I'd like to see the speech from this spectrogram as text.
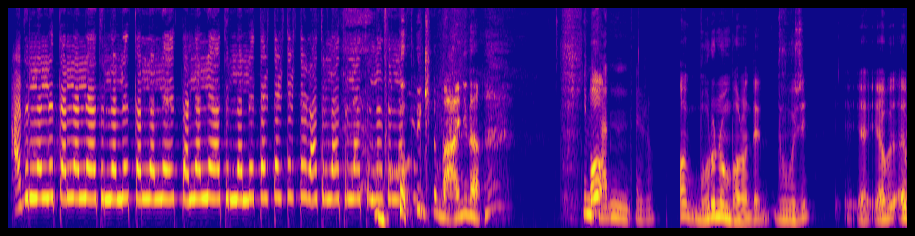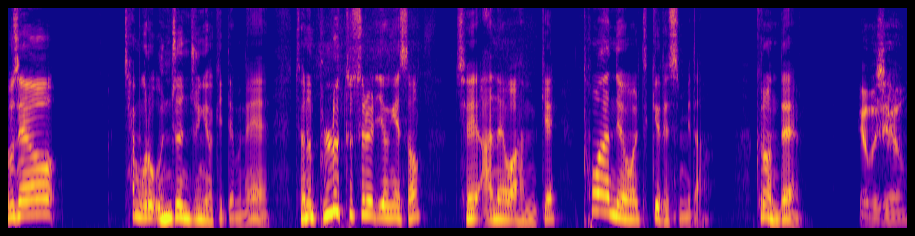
아들랄래, 딸랄래, 아들랄래, 딸랄래, 딸랄래, 아들랄래, 딸딸딸딸, 아들, 아들, 아들, 아들, 뭐 이렇게 많이 나? 힘 어? 닿는 대로. 어, 모르는 번호인데 누구지? 여, 여, 여보세요? 참고로 운전 중이었기 때문에 저는 블루투스를 이용해서 제 아내와 함께 통화 내용을 듣게 됐습니다. 그런데 여보세요?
